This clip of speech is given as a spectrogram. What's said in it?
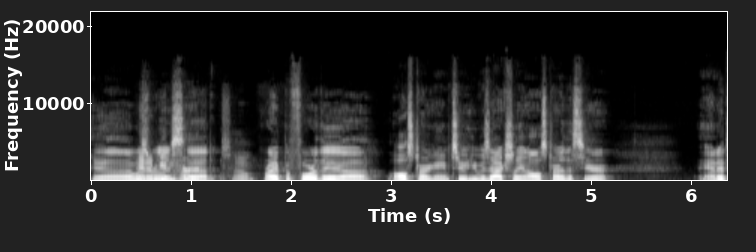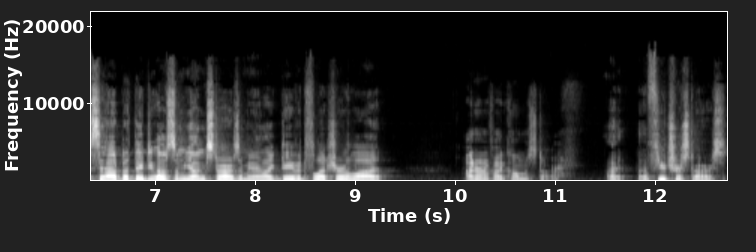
yeah, that was ended really getting hurt. sad. So Right before the uh, All Star game, too. He was actually an All Star this year. And it's sad, but they do have some young stars. I mean, I like David Fletcher a lot. I don't know if I'd call him a star. I, uh, future stars.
